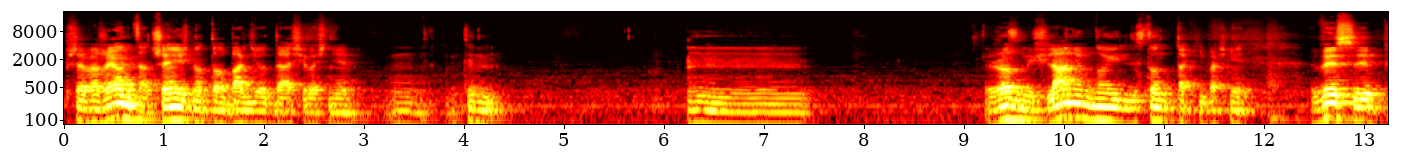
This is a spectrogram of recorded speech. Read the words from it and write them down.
przeważająca część, no to bardziej oddała się właśnie mm, tym mm, rozmyślaniom, no i stąd taki właśnie wysyp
